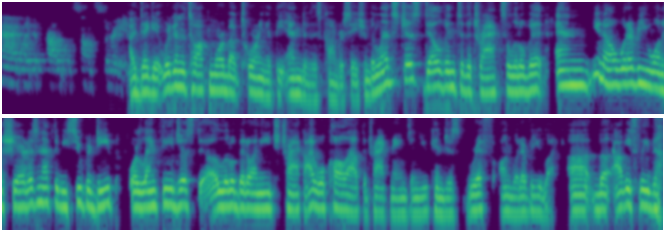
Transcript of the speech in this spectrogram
kind of like a prodigal son story. I dig it. We're going to talk more about touring at the end of this conversation, but let's just delve into the tracks a little bit. And, you know, whatever you want to share, it doesn't have to be super deep or lengthy, just a little bit on each track. I will call out the track names and you can just riff on whatever you like. Uh, the obviously the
